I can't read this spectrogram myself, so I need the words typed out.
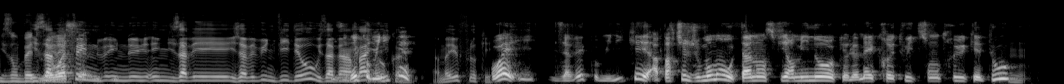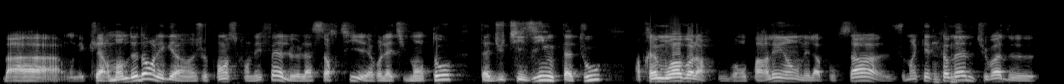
Ils ont bête. Ils avaient fait une, une- une- ils avaient, j'avais vu une vidéo où ils avaient un avaient maillot, même, un maillot floqué. Ouais, ils, ils avaient communiqué. À partir du moment où tu annonces Firmino, que le mec retweet son truc et tout, Mm. bah, on est clairement dedans, les gars. Je pense qu'en effet, le- la sortie est relativement tôt. Tu as du teasing, tu as tout. Après, moi, voilà, on va en parler, hein, on est là pour ça. Je m'inquiète quand même, tu vois, de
